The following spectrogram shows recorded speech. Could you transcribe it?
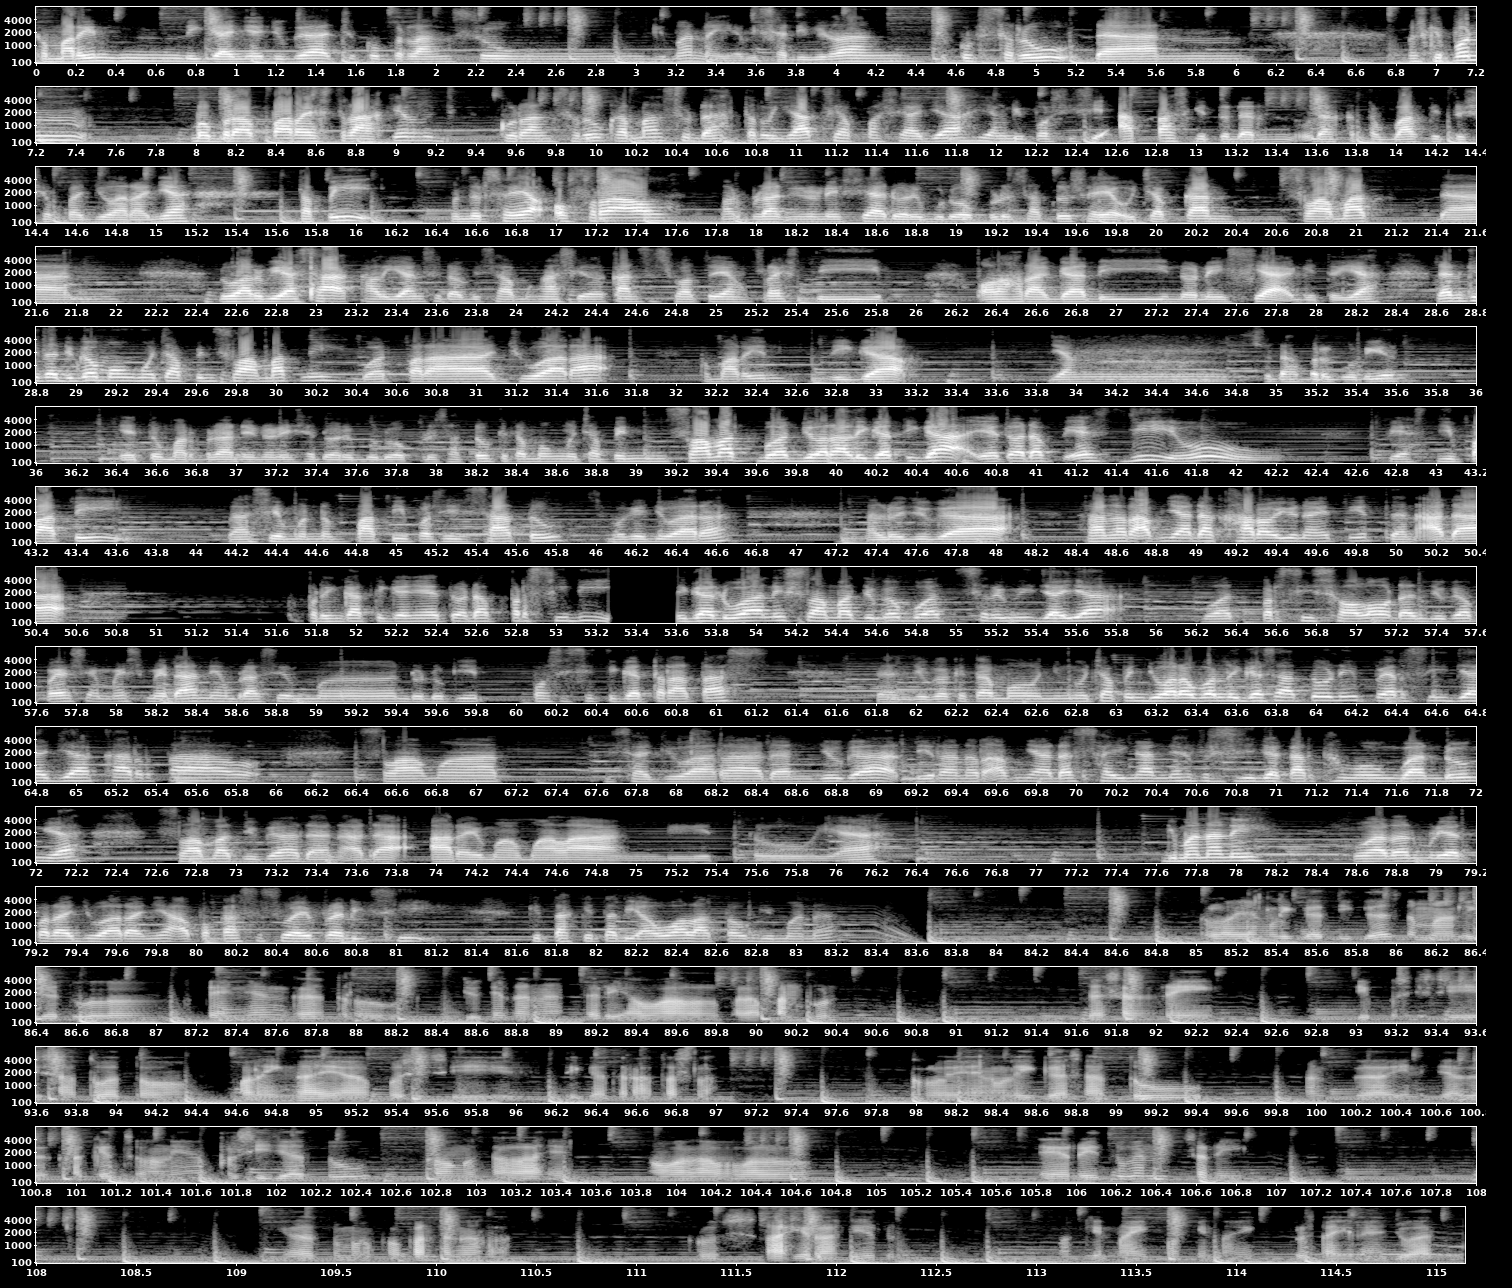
kemarin liganya juga cukup berlangsung gimana ya bisa dibilang cukup seru dan meskipun beberapa race terakhir kurang seru karena sudah terlihat siapa saja yang di posisi atas gitu dan udah ketebak gitu siapa juaranya. Tapi menurut saya overall Marbelan Indonesia 2021 saya ucapkan selamat dan luar biasa kalian sudah bisa menghasilkan sesuatu yang fresh di olahraga di Indonesia gitu ya. Dan kita juga mau ngucapin selamat nih buat para juara kemarin liga yang sudah bergulir yaitu Marbelan Indonesia 2021 kita mau ngucapin selamat buat juara Liga 3 yaitu ada PSG. Wow. PSG Pati berhasil menempati posisi satu sebagai juara. Lalu juga runner up-nya ada Karo United dan ada peringkat tiganya itu ada Persidi. Liga 2 nih selamat juga buat Sriwijaya, buat Persis Solo dan juga PSMS Medan yang berhasil menduduki posisi tiga teratas. Dan juga kita mau ngucapin juara buat Liga 1 nih Persija Jakarta. Selamat bisa juara dan juga di runner up-nya ada saingannya Persija Jakarta Maung Bandung ya. Selamat juga dan ada Arema Malang gitu ya. Gimana nih Bung melihat para juaranya apakah sesuai prediksi kita-kita di awal atau gimana? Kalau yang Liga 3 sama Liga 2 kayaknya nggak terlalu lanjutnya karena dari awal balapan pun udah sering di posisi satu atau paling enggak ya posisi tiga teratas lah. Kalau yang Liga 1 agak ini agak kaget soalnya Persija tuh kalau nggak salah ya awal-awal seri itu kan sering ya cuma papan tengah lah. Terus akhir-akhir makin naik makin naik terus akhirnya juara.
